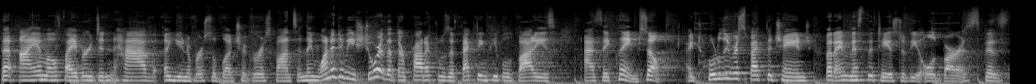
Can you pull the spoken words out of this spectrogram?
that IMO fiber didn't have a universal blood sugar response and they wanted to be sure that their product was affecting people's bodies as they claimed. So I totally respect the change, but I miss the taste of the old bars because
